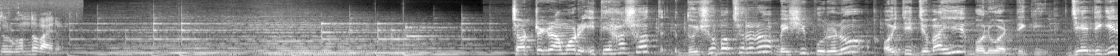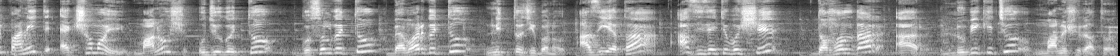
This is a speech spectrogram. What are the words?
দুর্গন্ধ বাইরে চট্টগ্রামের ইতিহাসত দুইশো বছরেরও বেশি পুরনো ঐতিহ্যবাহী বলুয়ার দিঘি। যে দিঘির পানিত একসময় মানুষ উজু গত্য গোসল গত্য ব্যবহার গত্য নিত্য জীবনত। আজি এটা আজি যাইতে বসে দহলদার আর লুবি কিছু মানুষের আতত।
